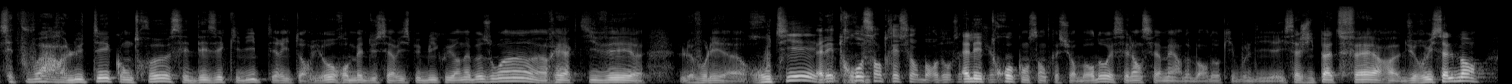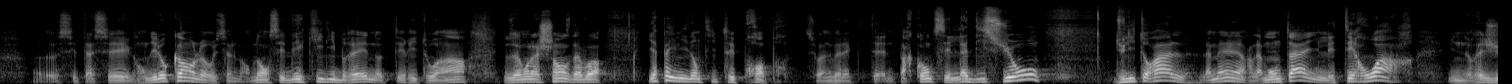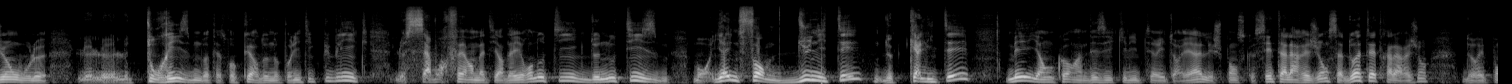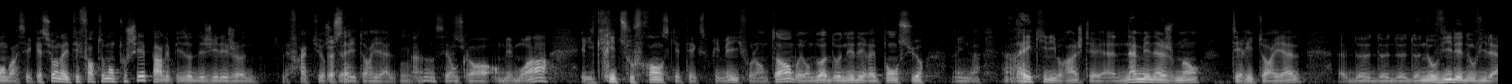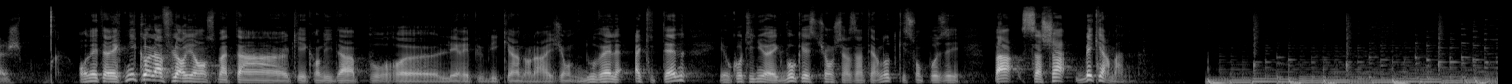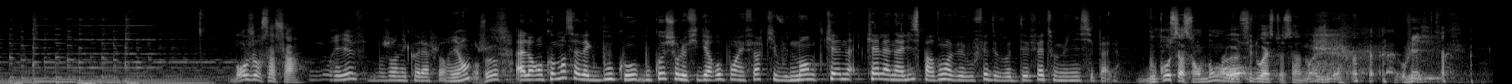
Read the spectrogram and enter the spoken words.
c'est de pouvoir lutter contre ces déséquilibres territoriaux, remettre du service public où il y en a besoin, euh, réactiver euh, le volet euh, routier. Elle est trop centrée sur Bordeaux. cette Elle est trop concentrée sur Bordeaux et c'est l'ancien maire de Bordeaux qui vous le dit. Et il ne s'agit pas de faire du ruissellement. C'est assez grandiloquent le ruissellement. Non, c'est d'équilibrer notre territoire. Nous avons la chance d'avoir. Il n'y a pas une identité propre sur la Nouvelle-Aquitaine. Par contre, c'est l'addition du littoral, la mer, la montagne, les terroirs. Une région où le, le- le- le tourisme doit être au cœur de nos politiques publiques, le savoir-faire en matière d'aéronautique, de nautisme. Bon, il y a une forme d'unité, de qualité, mais il y a encore un déséquilibre territorial et je pense que c'est à la région, ça doit être à la région de répondre à ces questions. On a été fortement touché par l'épisode des Gilets jaunes, la fracture Je territoriale. Mmh, hein, c'est sûr. encore en mémoire. Et le cri de souffrance qui était exprimé, il faut l'entendre, et on doit donner des réponses sur une- un rééquilibrage, un aménagement territorial de, nos villes et nos villages. On est avec Nicolas Florian ce matin, euh, qui est candidat pour euh, les Républicains dans la région Nouvelle-Aquitaine. Et on continue avec vos questions, chers internautes, qui sont posées par Sacha Beckerman. Bonjour Sacha. Bonjour Nicolas Florian. Bonjour. Alors on commence avec Boucault, Boucault sur le Figaro.fr qui vous demande quelle, quelle analyse pardon, avez-vous fait de votre défaite au municipal? Beaucoup, ça sent bon le sud-ouest, ça, non? Oui,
